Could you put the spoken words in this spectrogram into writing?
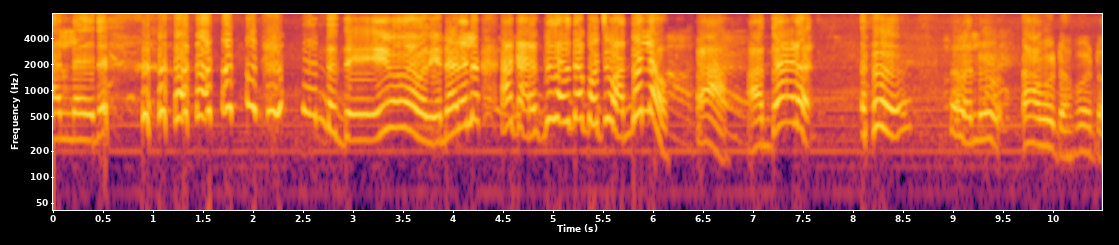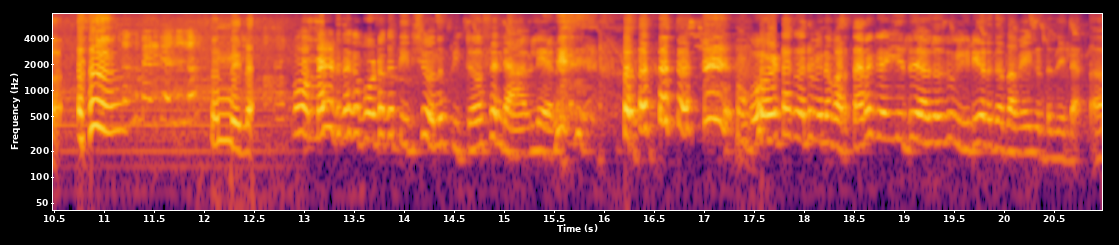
അല്ല എന്റെ ദൈവമേ മതി. എന്നാണേലും ആ കറക്റ്റ് സമയത്ത് ആ കൊച്ചു വന്നല്ലോ. ആ അതാണ്. വല്ലതും ആ പോയിട്ടോ പോയിട്ടോ. ഒന്നുമില്ല. അപ്പൊ അമ്മയുടെ അടുത്തൊക്കെ പോയിട്ടൊക്കെ തിരിച്ചു വന്നു. പിറ്റേ ദിവസം രാവിലെയാണ്. പോയിട്ടൊക്കെ ഒരു പിന്നെ വർത്താനം കഴിഞ്ഞിട്ട് ഞങ്ങൾക്ക് വീഡിയോ എടുക്കാൻ സമയം കിട്ടുന്നില്ല. ആ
